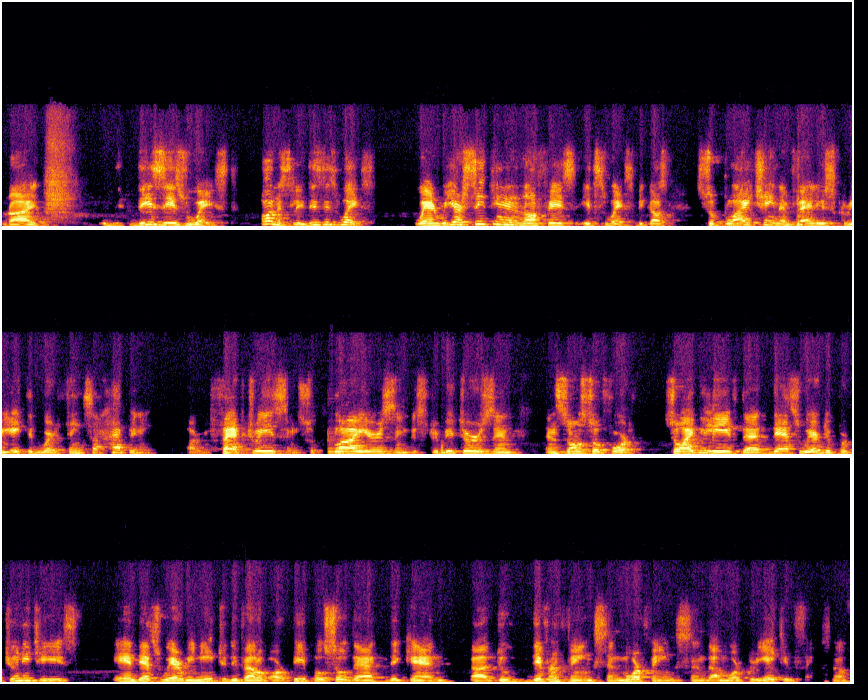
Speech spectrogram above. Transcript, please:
right? This is waste. Honestly, this is waste. When we are sitting in an office, it's waste because supply chain and values created where things are happening, are in factories and suppliers and distributors and, and so on and so forth. So I believe that that's where the opportunity is and that's where we need to develop our people so that they can uh, do different things and more things and uh, more creative things. No?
